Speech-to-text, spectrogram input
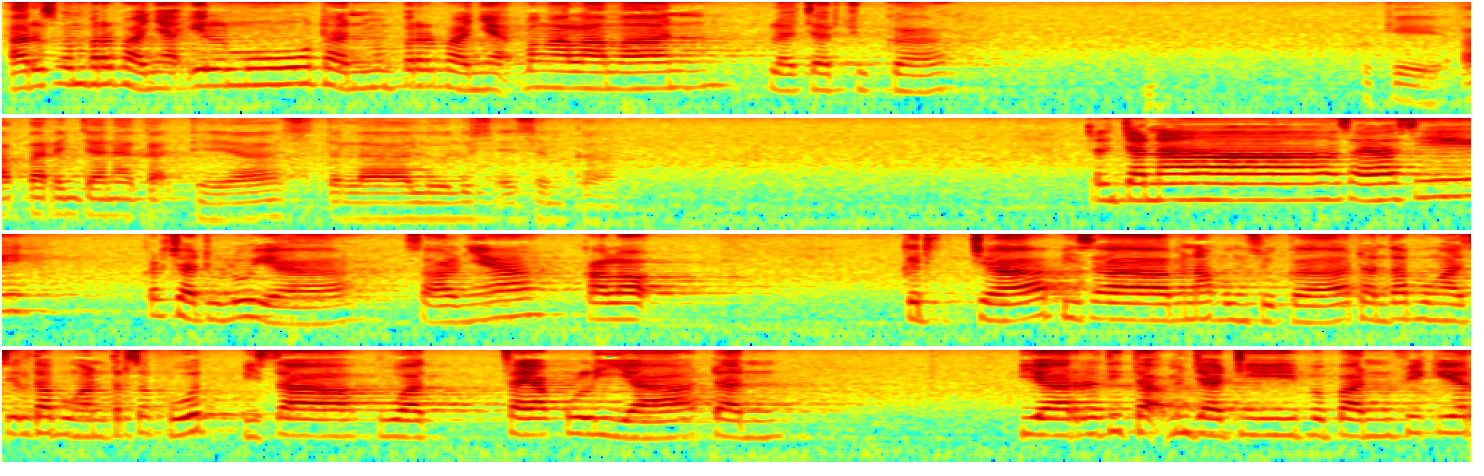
harus memperbanyak ilmu dan memperbanyak pengalaman belajar juga. Oke, apa rencana Kak Dea setelah lulus SMK? Rencana saya sih kerja dulu ya. Soalnya kalau kerja bisa menabung juga dan tabung hasil tabungan tersebut bisa buat saya kuliah dan biar tidak menjadi beban pikir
